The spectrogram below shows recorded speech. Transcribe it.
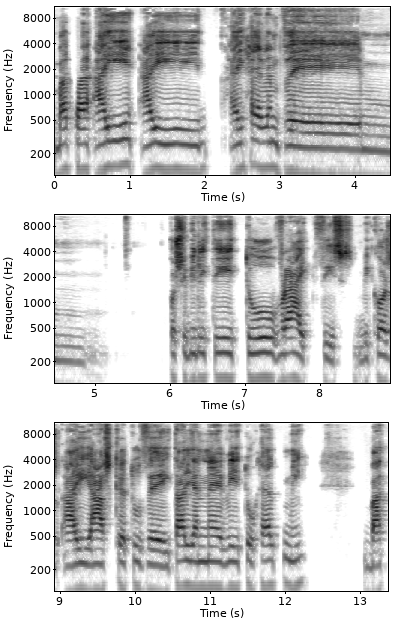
but uh, i i i haven't the um, possibility to write this because i asked to the italian navy to help me but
